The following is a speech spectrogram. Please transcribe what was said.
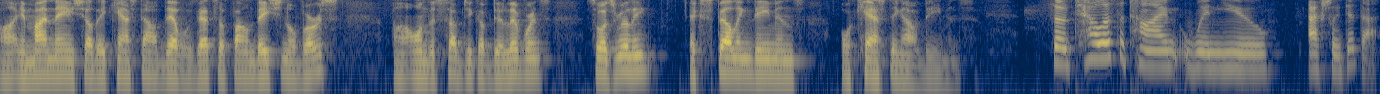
uh, in my name shall they cast out devils. That's a foundational verse uh, on the subject of deliverance. So it's really expelling demons or casting out demons. So tell us a time when you actually did that.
